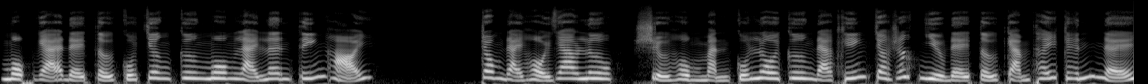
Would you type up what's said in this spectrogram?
Một gã đệ tử của chân cương môn lại lên tiếng hỏi. Trong đại hội giao lưu, sự hùng mạnh của lôi cương đã khiến cho rất nhiều đệ tử cảm thấy kính nể.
